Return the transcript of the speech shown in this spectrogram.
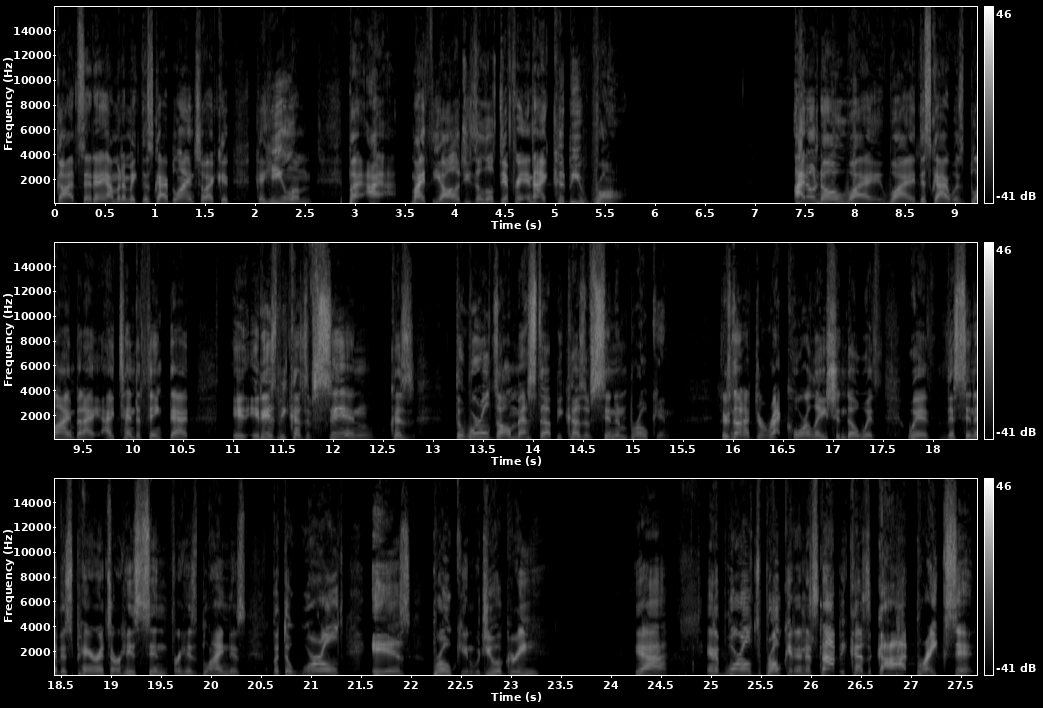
God said, hey, I'm going to make this guy blind so I could, could heal him. But I, my theology is a little different, and I could be wrong. I don't know why, why this guy was blind, but I, I tend to think that it, it is because of sin, because the world's all messed up because of sin and broken. There's not a direct correlation, though, with, with the sin of his parents or his sin for his blindness, but the world is broken. Would you agree? Yeah? And the world's broken, and it's not because God breaks it.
